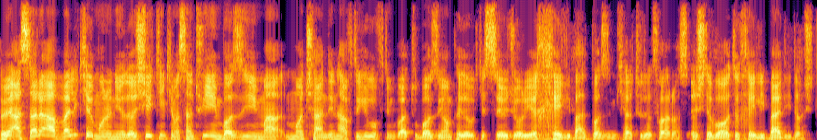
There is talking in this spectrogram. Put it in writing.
ببین اثر اولی که مورینیو داشت یکی این که مثلا توی این بازی ما, ما چندین هفته که گفتیم و تو بازی هم پیدا بود که سرجوریه خیلی بد بازی می‌کرد تو دفاع راست. اشتباهات خیلی بدی داشت.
